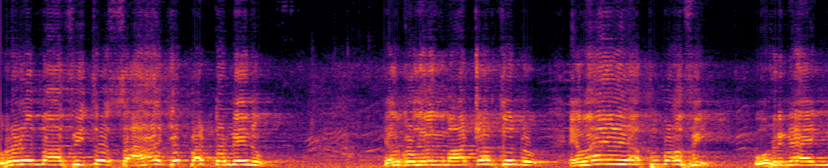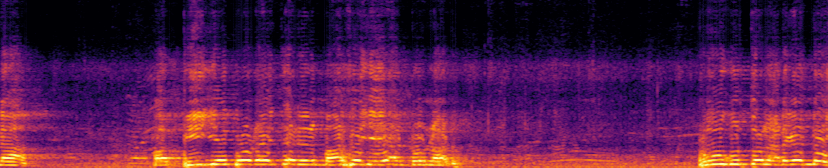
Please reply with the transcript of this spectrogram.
రుణమాఫీతో సహా చెప్పట్టు నేను. ఇలా కొంతమంది మాట్లాడుతుండ్రు. ఏమైనా అప్పు మాఫీ? ఊరిని మా బీజేపీ కూడా అయితే నేను మాఫీ చేయంటున్నాడు పువ్వు గుర్తుని అడగండి.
